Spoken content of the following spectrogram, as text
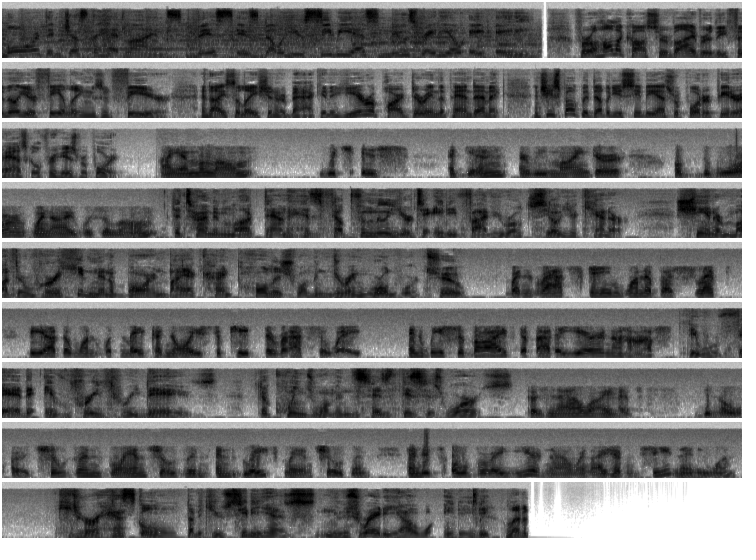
More than just the headlines. This is WCBS News Radio 880. For a Holocaust survivor, the familiar feelings of fear and isolation are back in a year apart during the pandemic. And she spoke with WCBS reporter Peter Haskell for his report. I am alone, which is, again, a reminder of the war when I was alone. The time in lockdown has felt familiar to 85 year old Celia Kener. She and her mother were hidden in a barn by a kind Polish woman during World War II. When rats came, one of us slept, the other one would make a noise to keep the rats away. And we survived about a year and a half. They were fed every three days. The Queens woman says this is worse. Because now I have you know, uh, children, grandchildren, and great grandchildren. And it's over a year now, and I haven't seen anyone. Peter Haskell, WCBS News Radio 880. 11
